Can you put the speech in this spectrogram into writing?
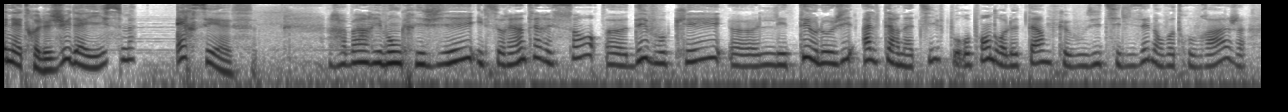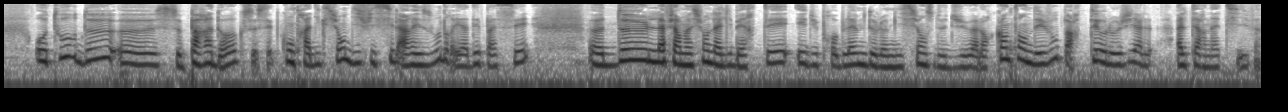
Connaître le judaïsme, RCF. Rabbin Rivon Grigier, il serait intéressant euh, d'évoquer euh, les théologies alternatives, pour reprendre le terme que vous utilisez dans votre ouvrage, autour de euh, ce paradoxe, cette contradiction difficile à résoudre et à dépasser de l'affirmation de la liberté et du problème de l'omniscience de Dieu. Alors qu'entendez-vous par théologie alternative?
